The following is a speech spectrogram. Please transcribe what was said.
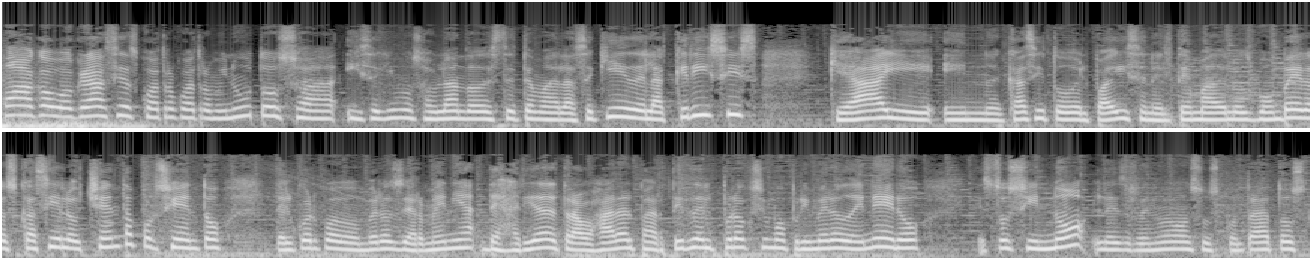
Juan Jacobo, gracias. Cuatro, cuatro minutos uh, y seguimos hablando de este tema de la sequía y de la crisis que hay en casi todo el país en el tema de los bomberos. Casi el 80% del cuerpo de bomberos de Armenia dejaría de trabajar al partir del próximo primero de enero. Esto si no les renuevan sus contratos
